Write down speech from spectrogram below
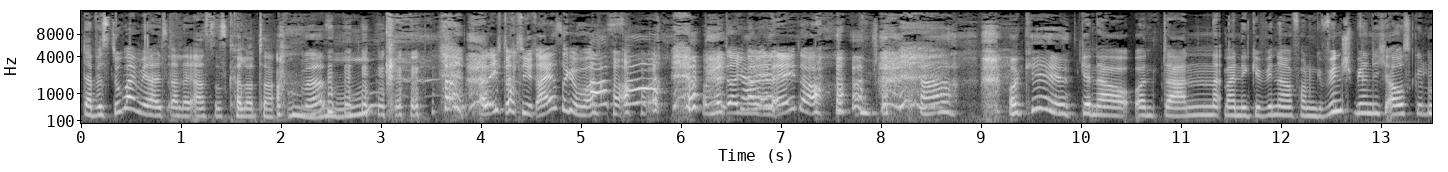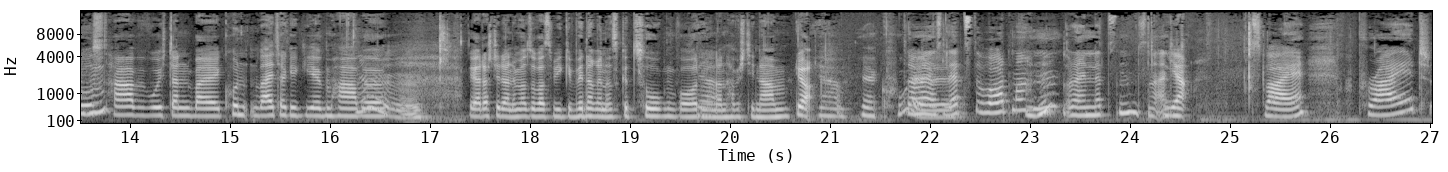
Da bist du bei mir als allererstes, Carlotta. Was? Mhm. Weil ich doch die Reise gemacht habe und mit euch nach L.A. da. ah, okay. Genau, und dann meine Gewinner von Gewinnspielen, die ich ausgelost mhm. habe, wo ich dann bei Kunden weitergegeben habe. Mhm. Ja, da steht dann immer sowas wie Gewinnerin ist gezogen worden ja. und dann habe ich die Namen. Ja. ja. Ja, cool. Sollen wir das letzte Wort machen? Mhm. Oder den letzten? Das sind eigentlich ja. zwei. Pride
